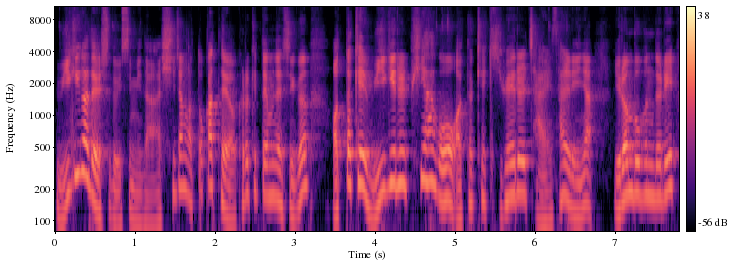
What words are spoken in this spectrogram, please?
위기가 될 수도 있습니다. 시장과 똑같아요. 그렇기 때문에 지금 어떻게 위기를 피하고 어떻게 기회를 잘 살리냐 이런 부분들이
